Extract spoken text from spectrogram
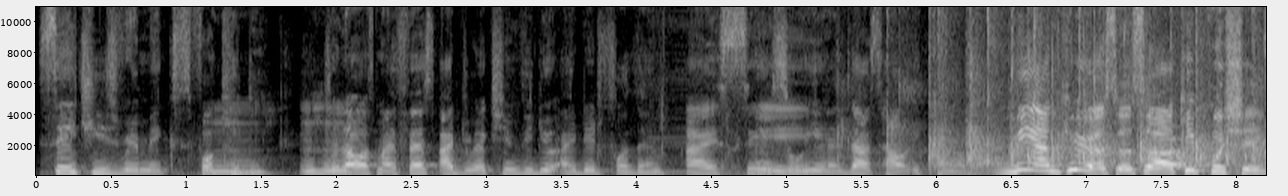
Say Cheese remix for Mm. KiDi. Mm-hmm. So that was my first art direction video I did for them. I And see. so yeah, that's how it came about. Me, I'm curious, so, so I'll keep pushing.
